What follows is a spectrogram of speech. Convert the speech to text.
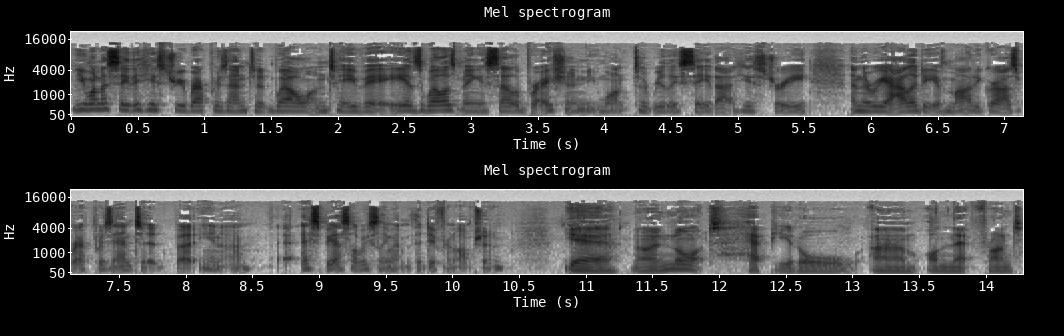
You want to see the history represented well on TV, as well as being a celebration. You want to really see that history and the reality of Mardi Gras represented. But, you know, SBS obviously went with a different option. Yeah, no, not happy at all um, on that front.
